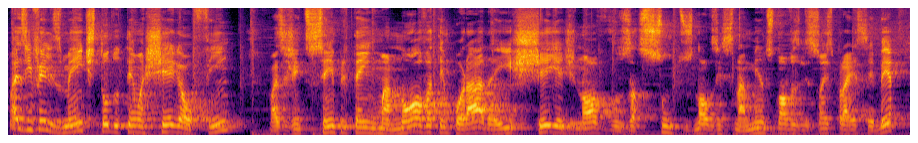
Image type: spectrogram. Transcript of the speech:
Mas infelizmente todo o tema chega ao fim, mas a gente sempre tem uma nova temporada aí cheia de novos assuntos, novos ensinamentos, novas lições para receber.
